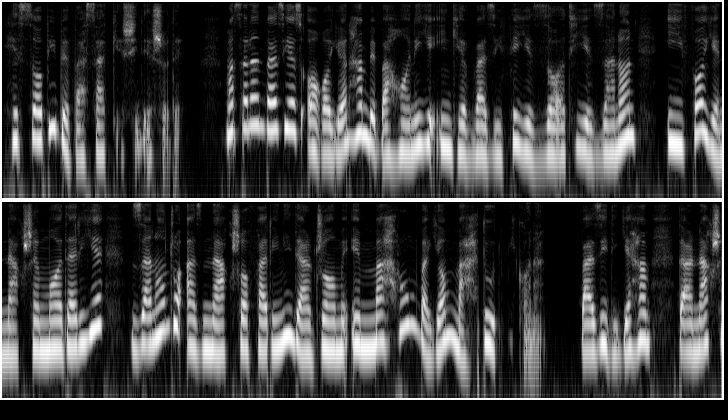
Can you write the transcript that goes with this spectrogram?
حسابی به وسط کشیده شده. مثلا بعضی از آقایان هم به بهانه اینکه وظیفه ذاتی زنان ایفای نقش مادریه زنان را از نقش آفرینی در جامعه محروم و یا محدود می‌کنن. بعضی دیگه هم در نقش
